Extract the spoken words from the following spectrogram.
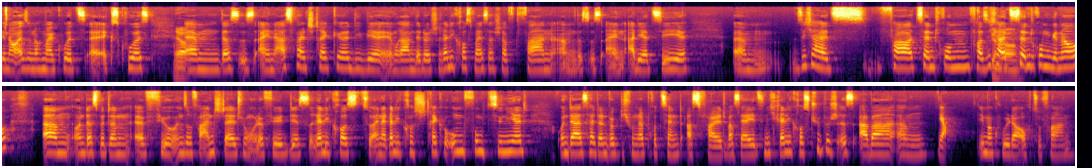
Genau, also nochmal kurz äh, Exkurs. Ja. Ähm, das ist eine Asphaltstrecke, die wir im Rahmen der Deutschen Rallycross-Meisterschaft fahren. Ähm, das ist ein ADAC ähm, Sicherheitsfahrzentrum, Fahrsicherheitszentrum, genau. Ähm, und das wird dann äh, für unsere Veranstaltung oder für das Rallycross zu einer Rallycross-Strecke umfunktioniert. Und da ist halt dann wirklich 100% Asphalt, was ja jetzt nicht Rallycross-typisch ist, aber ähm, ja, immer cool da auch zu fahren.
